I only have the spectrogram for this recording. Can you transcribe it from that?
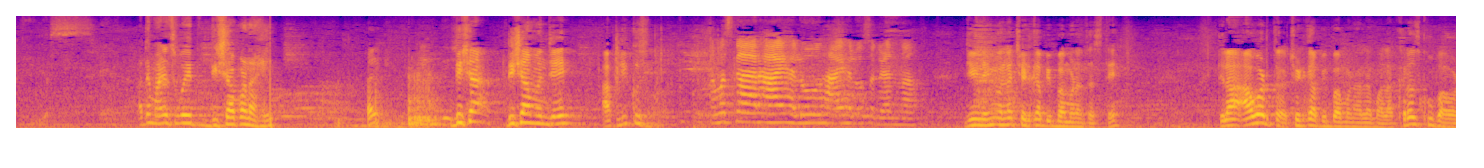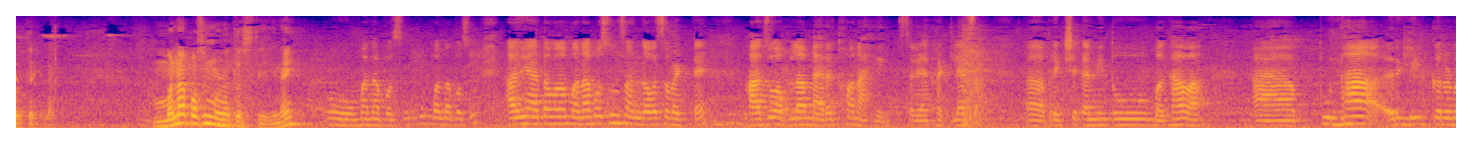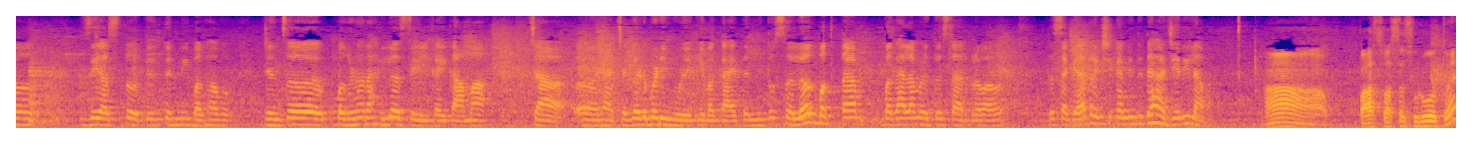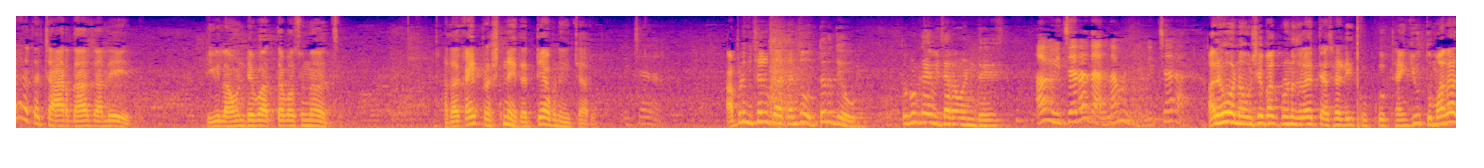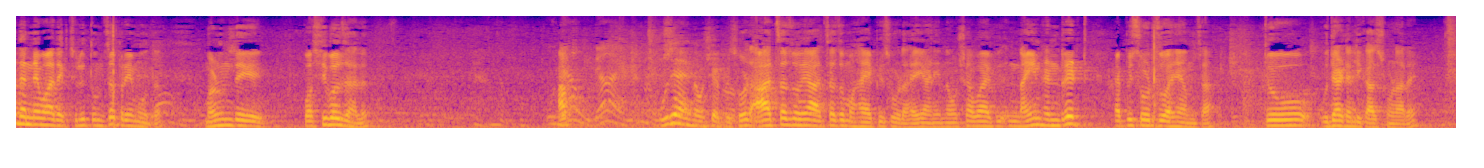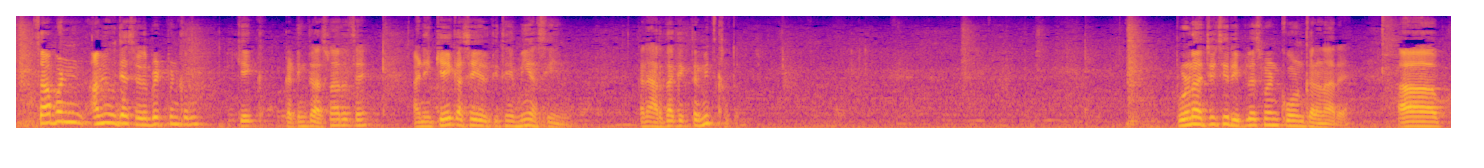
आता माझ्यासोबत दिशा पण आहे. हाय? दिशा दिशा म्हणजे आपली कुसुम नमस्कार हाय हॅलो हाय हॅलो सगळ्यांना. जी नेहमी मला चिडका बिब्बा म्हणत असते. तिला आवडतं चिडका बिब्बा म्हणायला मला. खरंच खूप आवडतं हिला. मनापासून म्हणत असते नाही? हो मनापासून खूप मनापासून. आणि आता मला मनापासून सांगावं असं वाटतंय हा जो आपला मॅरेथॉन आहे सगळ्या खटल्याचा प्रेक्षकांनी तो बघावा. पुन्हा रिलीव्ह करणं जे असतं ते त्यांनी बघावं. ज्यांचं बघणं राहिलं असेल काही कामाच्या ह्याच्या गडबडीमुळे किंवा काय त्यांनी तो सलग बघता बघायला मिळतो स्टार प्रवाह. तर सगळ्या प्रेक्षकांनी तिथे हजेरी लावा. हा पाच वाजता सुरू होतोय आता चार दहा झाले टीव्ही लावून ठेवा आतापासूनच आता काही प्रश्न येतात ते आपण विचारू. विचारा. आपण विचारू का? त्यांचं उत्तर देऊ. तू पण काय विचारा म्हणतेस? हा विचारा त्यांना म्हणते विचारा. अरे हो नऊशे भाग पूर्ण झाला त्यासाठी खूप खूप थँक्यू तुम्हाला धन्यवाद ऍक्च्युली तुमचं प्रेम होतं. म्हणून ते पॉसिबल झालं. उद्या उद्या आहे ना उद्या आहे नऊशे एपिसोड आजचा जो आहे आजचा जो महा एपिसोड आहे आणि नऊशावा नाईन हंड्रेड एपिसोड जो आहे आमचा तो उद्या टेलिकास्ट होणार आहे. सो आपण आम्ही उद्या सेलिब्रेट पण करू. केक कटिंग तर असणारच आहे. आणि केक असेल तिथे मी असेन. कारण अर्धा केक तर मीच खातो. पूर्ण याची रिप्लेसमेंट कोण करणार आहे?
